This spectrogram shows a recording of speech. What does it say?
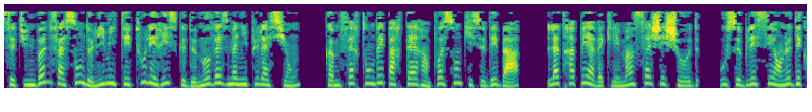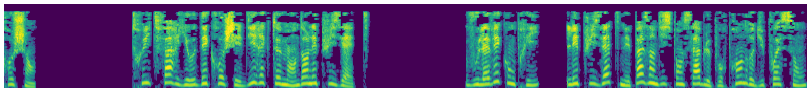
C'est une bonne façon de limiter tous les risques de mauvaise manipulation, comme faire tomber par terre un poisson qui se débat, l'attraper avec les mains sèches et chaudes, ou se blesser en le décrochant. Truite fario décrochée directement dans l'épuisette. Vous l'avez compris, l'épuisette n'est pas indispensable pour prendre du poisson,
